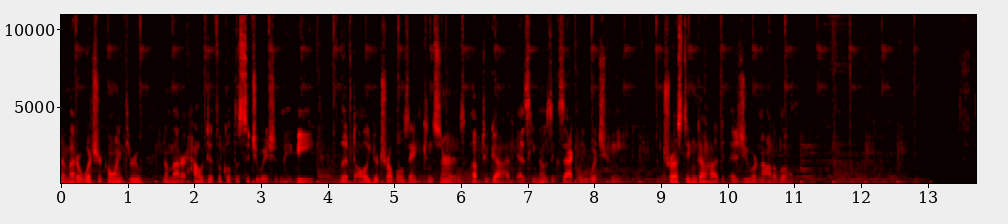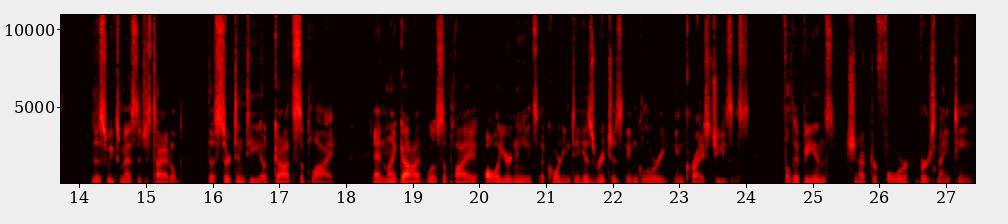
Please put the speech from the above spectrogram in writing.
No matter what you're going through, no matter how difficult the situation may be, lift all your troubles and concerns up to God as He knows exactly what you need. Trust in God as you are not alone. This week's message is titled, The Certainty of God's Supply. And my God will supply all your needs according to his riches in glory in Christ Jesus. Philippians chapter 4 verse 19.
